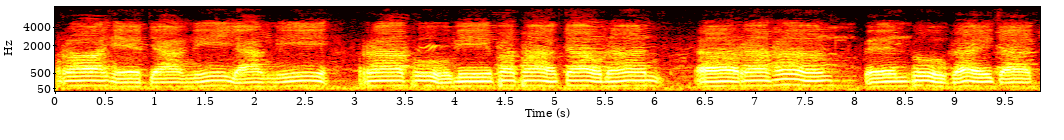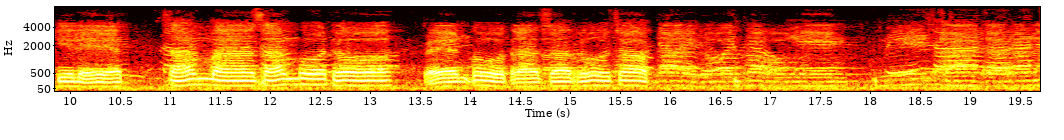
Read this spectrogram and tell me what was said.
เพราะเหตุอย่างนี้อย่างนี้ พระผู้มีพระภาคเจ้านั้นอรหังเป็นผู้ไกลจากกิเลส สัมมาสัมพุทโธ เป็นผู้ตรัสรู้ชอบได้โดยพระองค์เองวิชาจารณ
